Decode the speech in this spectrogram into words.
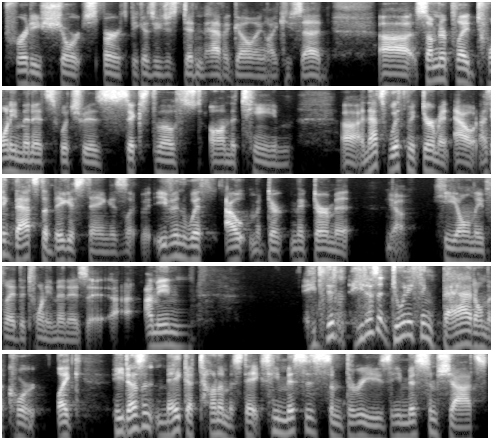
pretty short spurts because he just didn't have it going, like you said. Uh, Sumner played 20 minutes, which was sixth most on the team. Uh, and that's with McDermott out. I think that's the biggest thing is like, even without McDermott, Yeah. he only played the 20 minutes. I- I mean, he didn't he doesn't do anything bad on the court. Like he doesn't make a ton of mistakes. He misses some threes, he missed some shots,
